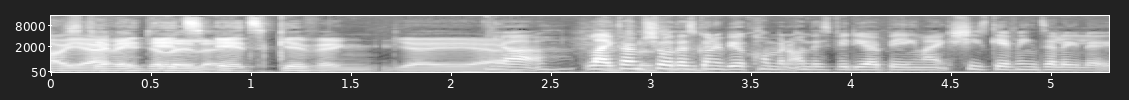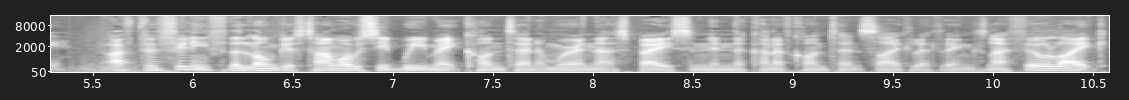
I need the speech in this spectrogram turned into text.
Oh It's yeah, giving it- it's, it's giving. Yeah, yeah, yeah. Yeah. Like I'm sure there's going to be a comment on this video being like, she's giving Delulu. I've been feeling for the longest time. Obviously, we make content and we're in that space and in the kind of content cycle of things. And I feel like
